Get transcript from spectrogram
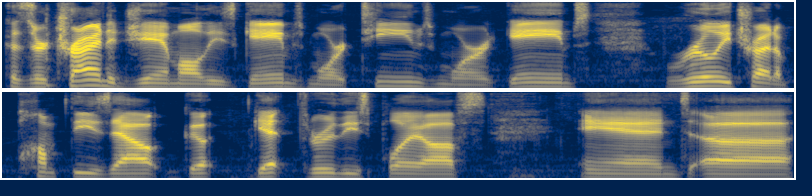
because they're trying to jam all these games, more teams, more games, really try to pump these out, get, through these playoffs, and uh,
